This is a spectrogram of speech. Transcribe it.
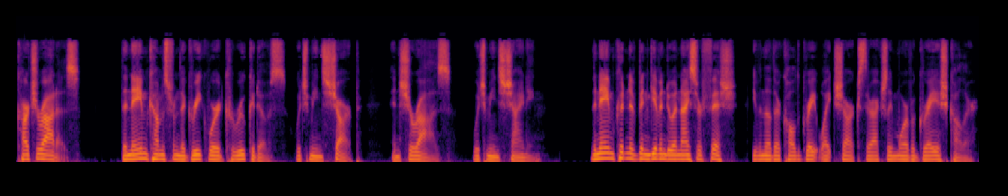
Carcharias. The name comes from the Greek word karukados, which means sharp, and charas, which means shining. The name couldn't have been given to a nicer fish. Even though they're called great white sharks, they're actually more of a grayish color.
